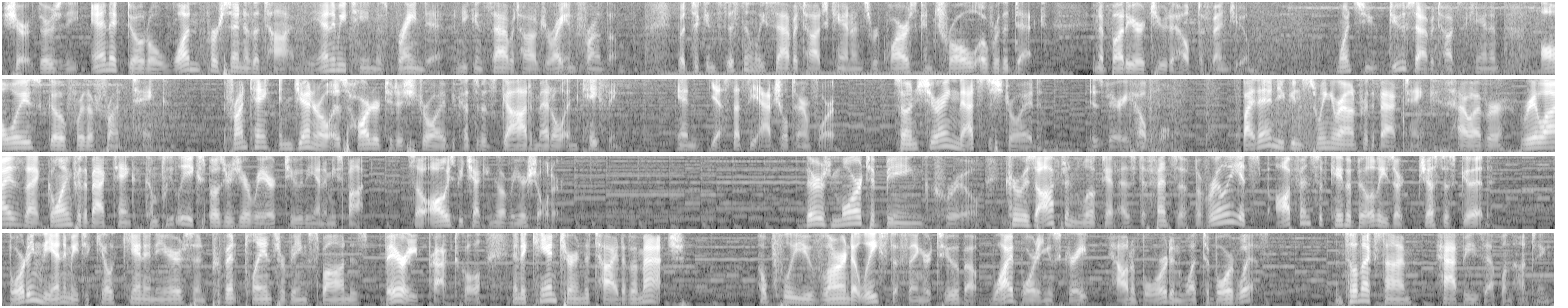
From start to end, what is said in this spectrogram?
Sure, there's the anecdotal 1% of the time the enemy team is brain dead and you can sabotage right in front of them. But to consistently sabotage cannons requires control over the deck, and a buddy or two to help defend you. Once you do sabotage the cannon, always go for the front tank. The front tank in general is harder to destroy because of its god metal encasing. And yes, that's the actual term for it. So ensuring that's destroyed is very helpful. By then, you can swing around for the back tank. However, realize that going for the back tank completely exposes your rear to the enemy spawn, so always be checking over your shoulder. There's more to being crew. Crew is often looked at as defensive, but really its offensive capabilities are just as good. Boarding the enemy to kill cannoneers and prevent planes from being spawned is very practical, and it can turn the tide of a match. Hopefully you've learned at least a thing or two about why boarding is great, how to board, and what to board with. Until next time, happy Zeppelin hunting.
